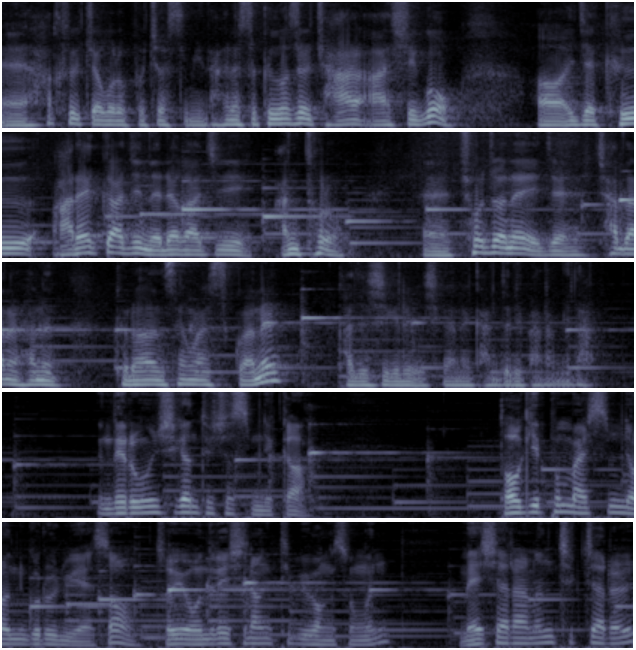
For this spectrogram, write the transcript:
예, 학술적으로 붙였습니다. 그래서 그것을 잘 아시고 어, 이제 그 아래까지 내려가지 않도록 예, 초전에 이제 차단을 하는 그러한 생활 습관을 가지시기를 이 시간에 간절히 바랍니다. 은혜로운 시간 되셨습니까? 더 깊은 말씀 연구를 위해서 저희 오늘의 신앙 TV 방송은 메시아라는 책자를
